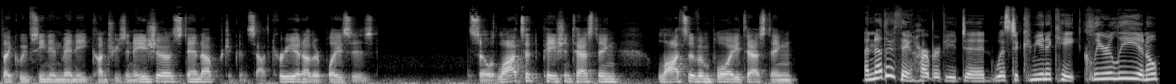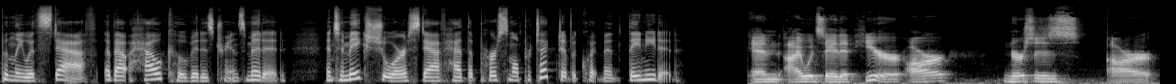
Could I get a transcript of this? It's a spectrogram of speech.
like we've seen in many countries in Asia stand up, particularly in South Korea and other places. So lots of patient testing, lots of employee testing. Another thing Harborview did was to communicate clearly and openly with staff about how COVID is transmitted and to make sure staff had the personal protective equipment they needed. And I would say that here, our nurses, our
